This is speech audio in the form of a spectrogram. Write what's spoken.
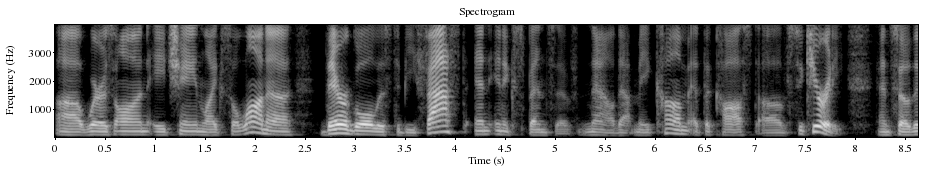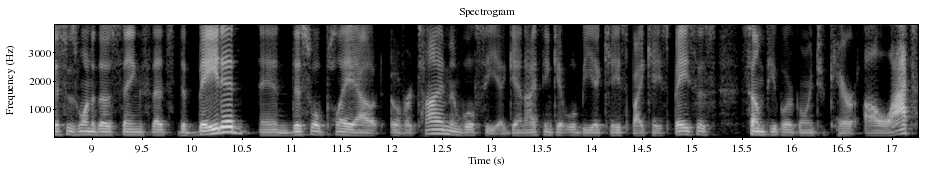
Uh, whereas on a chain like Solana, their goal is to be fast and inexpensive. Now, that may come at the cost of security. And so this is one of those things that's debated, and this will play out over time, and we'll see. Again, I think it will be a case by case basis. Some people are going to care a lot,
